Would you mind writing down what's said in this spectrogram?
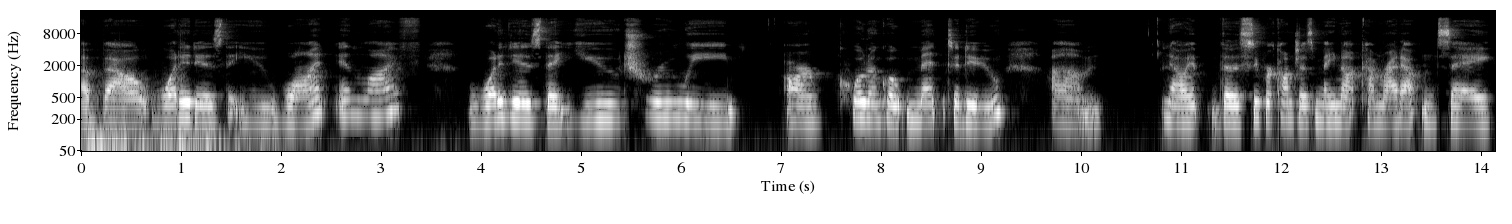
about what it is that you want in life, what it is that you truly are quote unquote meant to do. Um, now, it, the superconscious may not come right out and say,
